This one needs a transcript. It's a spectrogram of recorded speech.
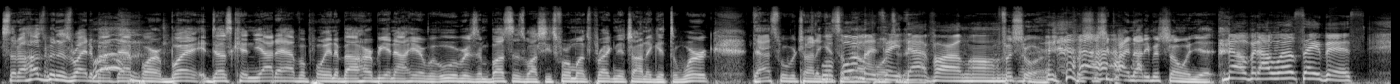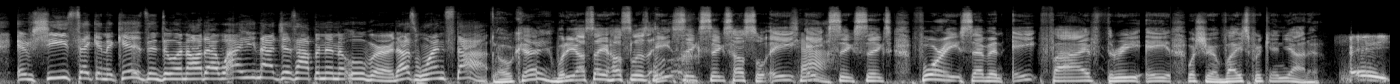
So the husband is right about that part, but does Kenyatta have a point about her being out here with Ubers and buses while she's four months pregnant trying to get to work? That's what we're trying to well, get some four help months on ain't today. that far along. For sure. For sure. She probably not even showing yet. No, but I will say this: if she's taking the kids and doing all that, why he not just hopping in the Uber? That's one stop. Okay. What do y'all say, hustlers? 866 Hustle 8 866 487 8538. What's your advice for Kenyatta? Hey,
